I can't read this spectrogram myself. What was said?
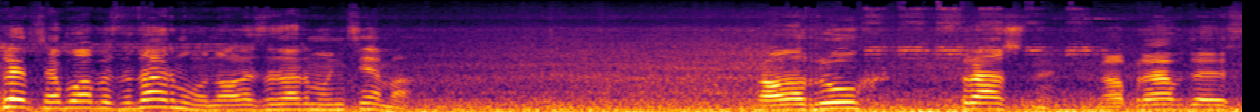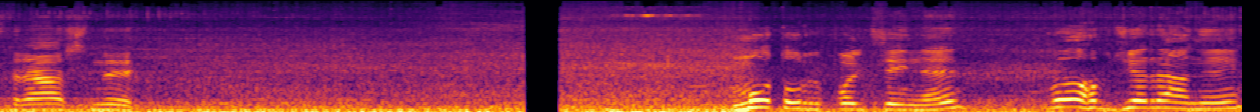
Lepsza byłaby za darmo, no ale za darmo nic nie ma. No ruch straszny, naprawdę straszny. Motor policyjny, poobdzierany,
